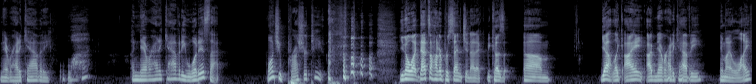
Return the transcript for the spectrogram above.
Never had a cavity. What? I never had a cavity. What is that? Why don't you brush your teeth? you know what? That's 100% genetic because um yeah, like I I've never had a cavity in my life.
